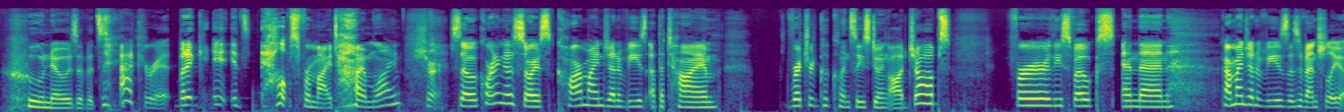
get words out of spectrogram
who knows if it's accurate? But it, it it's, helps for my timeline. Sure. So according to the source, Carmine Genovese at the time Richard Kuklinski's doing odd jobs for these folks, and then Carmine Genovese is eventually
